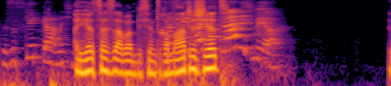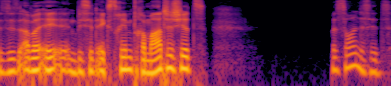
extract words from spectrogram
Das ist, geht gar nicht mehr. Jetzt ist es aber ein bisschen dramatisch das geht jetzt. Gar nicht mehr. Es ist aber äh, ein bisschen extrem dramatisch jetzt. Was soll denn das jetzt?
